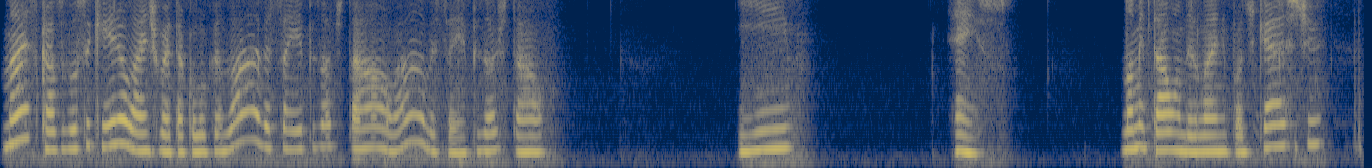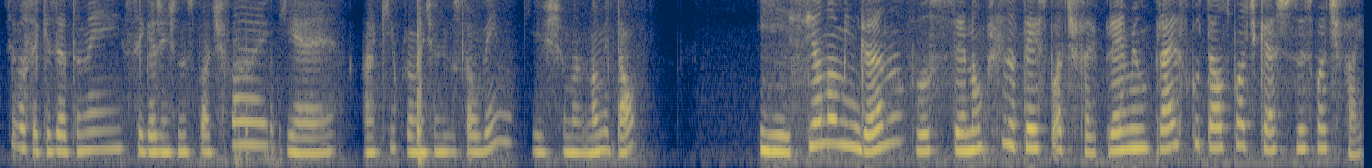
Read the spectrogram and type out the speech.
Mas caso você queira, lá a gente vai estar tá colocando, ah, vai sair episódio tal, ah, vai sair episódio tal. E é isso. Nome tal underline podcast. Se você quiser também, siga a gente no Spotify, que é aqui, provavelmente onde você está ouvindo, que chama Nome Tal. E se eu não me engano, você não precisa ter Spotify Premium para escutar os podcasts do Spotify.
